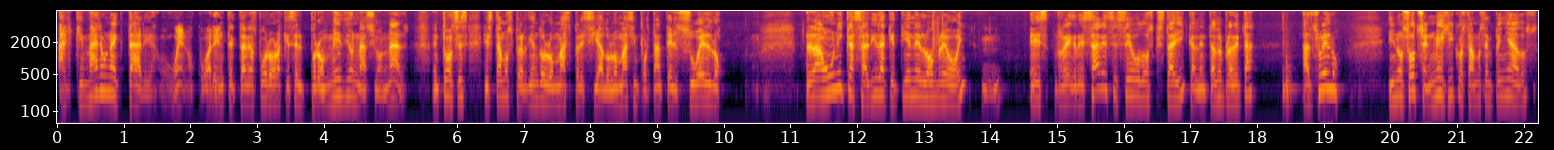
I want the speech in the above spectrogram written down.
al quemar una hectárea, o bueno, 40 hectáreas por hora, que es el promedio nacional, entonces estamos perdiendo lo más preciado, lo más importante, el suelo. La única salida que tiene el hombre hoy es regresar ese CO2 que está ahí calentando el planeta al suelo. Y nosotros en México estamos empeñados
